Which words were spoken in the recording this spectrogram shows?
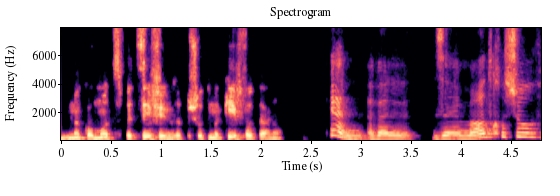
למקומות ספציפיים, זה פשוט מקיף אותנו. כן, אבל זה מאוד חשוב.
